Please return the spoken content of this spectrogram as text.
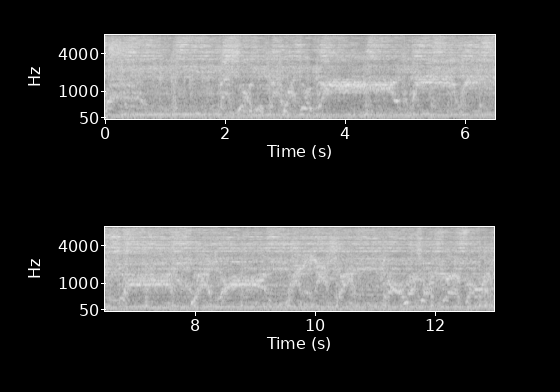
run Back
